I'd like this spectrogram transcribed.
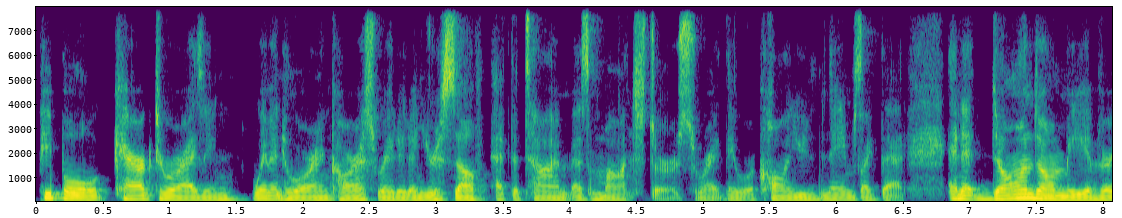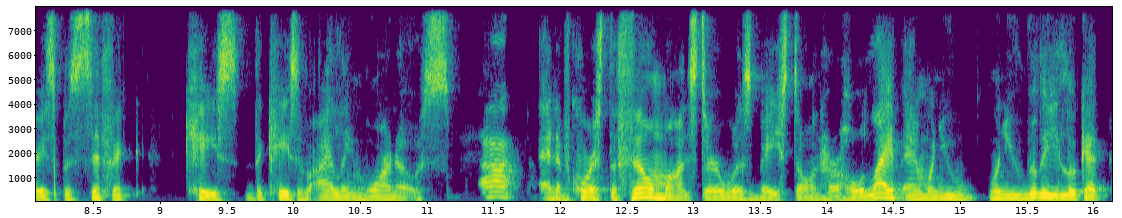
people characterizing women who are incarcerated and yourself at the time as monsters, right? They were calling you names like that. And it dawned on me a very specific case, the case of Aileen Wuornos. Ah. And of course, the film Monster was based on her whole life. And when you when you really look at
